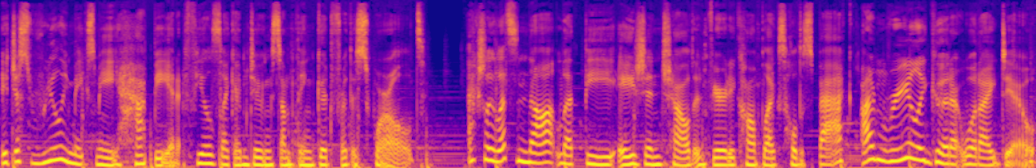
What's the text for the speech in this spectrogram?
it just really makes me happy and it feels like I'm doing something good for this world. Actually, let's not let the Asian child inferiority complex hold us back. I'm really good at what I do.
